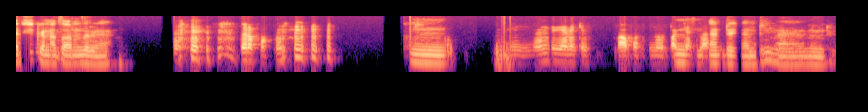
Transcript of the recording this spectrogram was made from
அறிவிக்க நான் திறந்துருங்க திறப்போம். நன்றி எனக்கு பார்ப்போம் இன்னொரு நன்றி நன்றி நன்றி.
